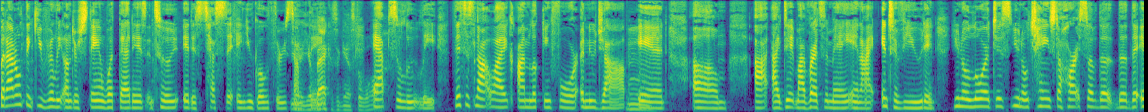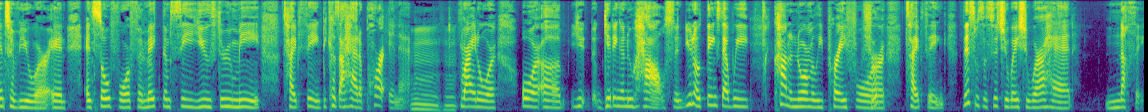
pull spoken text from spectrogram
But I don't think you really understand what that is until it is tested and you go through Yeah, something. your back is against the wall. Absolutely. This is not like I'm looking for a new job Mm. and um I, I did my resume and I interviewed and you know, Lord just, you know, change the hearts of the the, the interviewer and and so forth and make them see you through me type thing because I had a part in that. Mm-hmm. Right. Or or uh you, getting a new house and you know, things that we kind of normally pray for Sure. type thing. This was a situation where I had nothing.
